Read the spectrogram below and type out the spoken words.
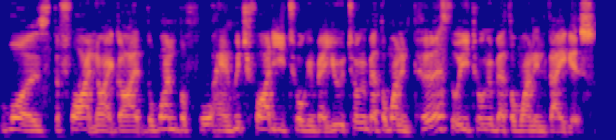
was the fight night guy, the one beforehand. Which fight are you talking about? You were talking about the one in Perth, or are you talking about the one in Vegas?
